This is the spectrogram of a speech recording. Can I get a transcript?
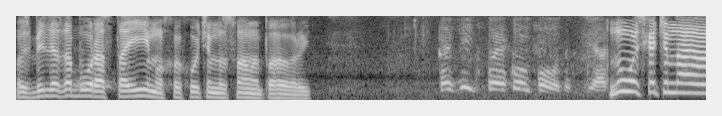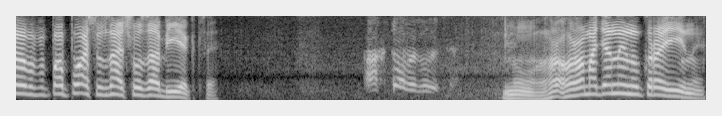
Ось біля забора стоїмо, хо- хочемо з вами поговорити. Скажіть, по якому поводу? Я. Ну, ось хочемо на попасть, узнати, що за об'єкт це. А хто ви будете? Ну, гр- громадянин України.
